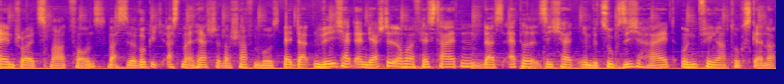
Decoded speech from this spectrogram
Android-Smartphones, was ja wirklich erstmal ein Hersteller schaffen muss. Äh, da will ich halt an der Stelle nochmal festhalten, dass Apple sich halt in Bezug Sicherheit und Fingerabdruckscanner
